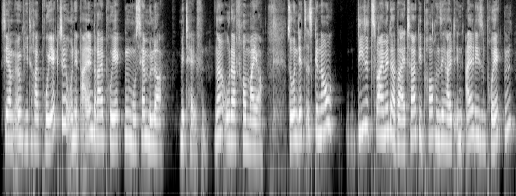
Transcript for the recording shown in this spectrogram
Sie haben irgendwie drei Projekte und in allen drei Projekten muss Herr Müller mithelfen ne? oder Frau Meier. So, und jetzt ist genau diese zwei Mitarbeiter, die brauchen Sie halt in all diesen Projekten.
